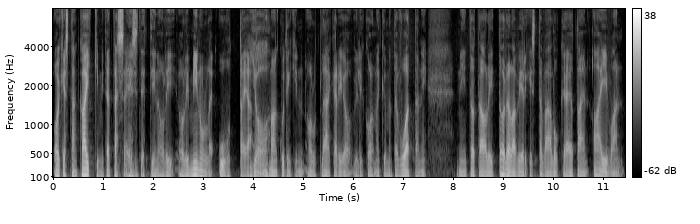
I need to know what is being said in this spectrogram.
oikeastaan kaikki, mitä tässä esitettiin, oli, oli minulle uutta. Ja Joo. mä oon kuitenkin ollut lääkäri jo yli 30 vuotta, niin, niin tota, oli todella virkistävää lukea jotain aivan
